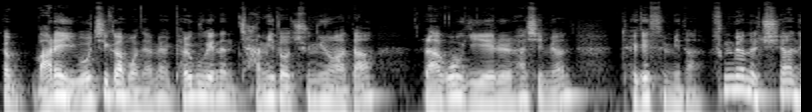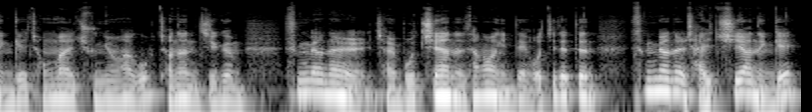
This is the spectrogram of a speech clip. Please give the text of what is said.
그러니까 말의 요지가 뭐냐면 결국에는 잠이 더 중요하다라고 이해를 하시면 되겠습니다. 숙면을 취하는 게 정말 중요하고, 저는 지금 숙면을 잘 못 취하는 상황인데, 어찌됐든 숙면을 잘 취하는 게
